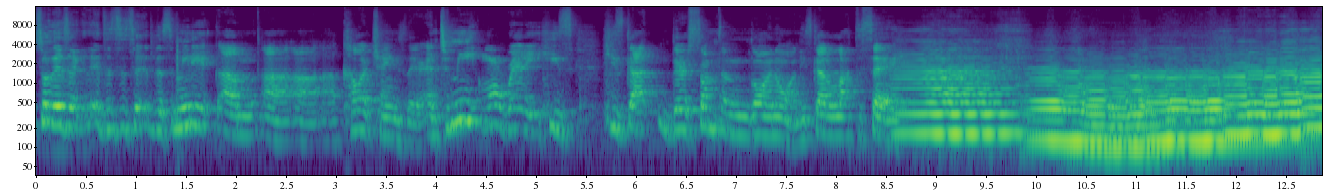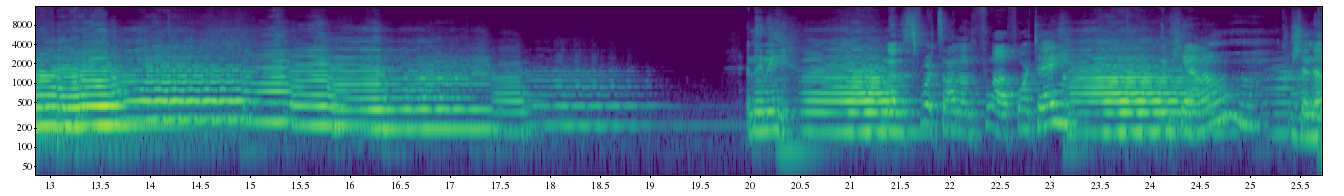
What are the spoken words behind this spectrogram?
So there's a, this, this immediate um, uh, uh, color change there, and to me already he's he's got there's something going on. He's got a lot to say. Sforzando uh, forte, then piano, crescendo,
